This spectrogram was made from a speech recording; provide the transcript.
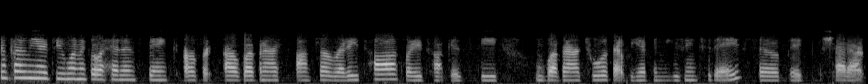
And finally, I do want to go ahead and thank our, our webinar sponsor, ReadyTalk. ReadyTalk is the webinar tool that we have been using today, so big shout out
